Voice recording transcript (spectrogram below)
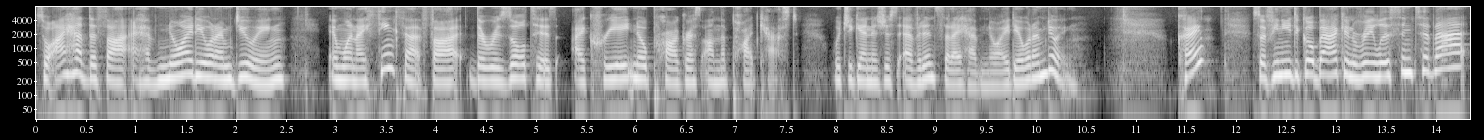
So I had the thought, I have no idea what I'm doing. And when I think that thought, the result is I create no progress on the podcast, which again is just evidence that I have no idea what I'm doing. Okay. So if you need to go back and re listen to that,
